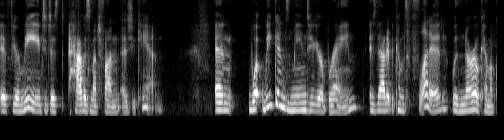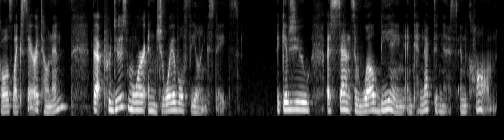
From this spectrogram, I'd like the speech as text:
if you're me, to just have as much fun as you can. And what weekends mean to your brain is that it becomes flooded with neurochemicals like serotonin that produce more enjoyable feeling states. It gives you a sense of well being and connectedness and calm.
